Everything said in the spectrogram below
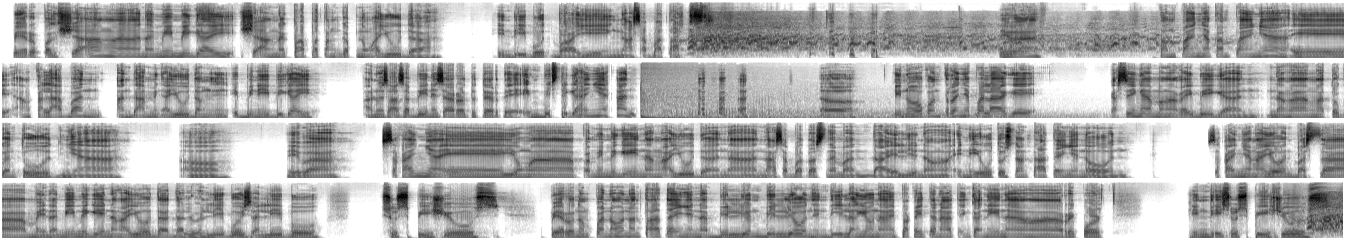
Pero pag siya ang ah, namimigay, siya ang nagpapatanggap ng ayuda, hindi vote buying, nasa batas. Di ba? Kampanya-kampanya, eh, ang kalaban, ang daming ayudang ibinibigay. Ano sasabihin ni Sara Duterte? Imbestigahan yan. oh, kinokontra niya palagi. Kasi nga mga kaibigan, nangangatog ang tuhod niya. Oh, di ba? Sa kanya eh yung ah, pamimigay ng ayuda na nasa batas naman dahil yun ang iniutos ng tatay niya noon. Sa kanya ngayon, basta may namimigay ng ayuda, 2,000, 1,000, suspicious. Pero nung panahon ng tatay niya na bilyon-bilyon, hindi lang yung naipakita natin kanina ah, report, hindi suspicious.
